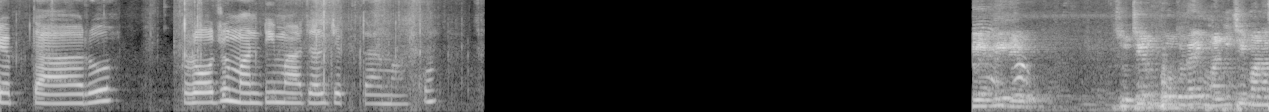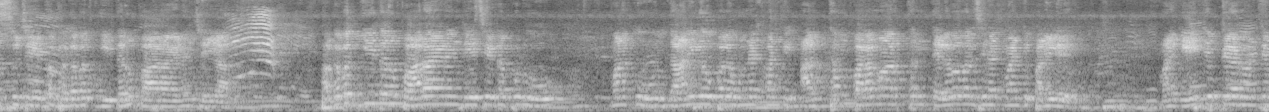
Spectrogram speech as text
చెప్తారు. రోజు మంటి మాటలు చెప్తారు మాకు. ఏమీ శుచిర్భూతుడై మంచి మనస్సు చేత భగవద్గీతను పారాయణం చేయాలి. భగవద్గీతను పారాయణం చేసేటప్పుడు మనకు దాని లోపల ఉన్నటువంటి అర్థం పరమార్థం తెలవవలసినటువంటి పని లేదు. మనకి ఏం చెప్పాడు అంటే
